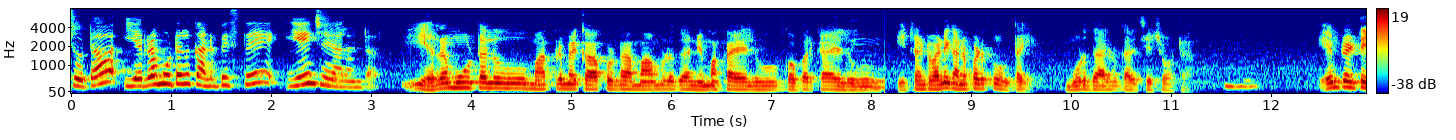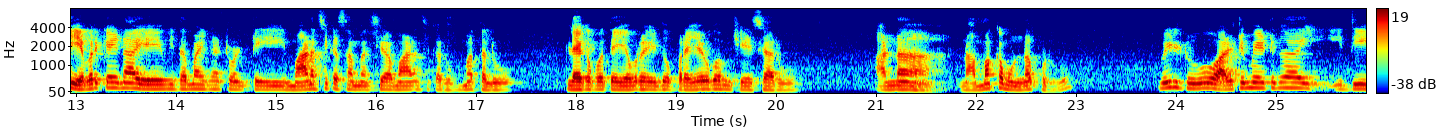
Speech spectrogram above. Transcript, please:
చోట ఎర్ర మూటలు కనిపిస్తే ఏం చేయాలంటారు ఎర్ర మూటలు మాత్రమే కాకుండా మామూలుగా నిమ్మకాయలు కొబ్బరికాయలు ఇట్లాంటివన్నీ కనపడుతూ ఉంటాయి మూడు దారులు కలిసే చోట. ఏమిటంటే ఎవరికైనా ఏ విధమైనటువంటి మానసిక సమస్య మానసిక రుగ్మతలు లేకపోతే ఎవరో ఏదో ప్రయోగం చేశారు అన్న నమ్మకం ఉన్నప్పుడు వీళ్ళు అల్టిమేట్గా ఇది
